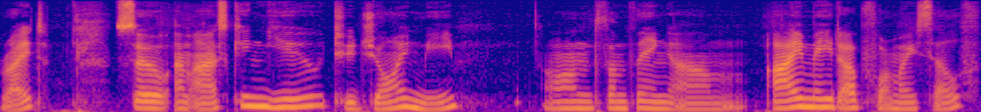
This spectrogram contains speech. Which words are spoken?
right? So I'm asking you to join me on something um, I made up for myself.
